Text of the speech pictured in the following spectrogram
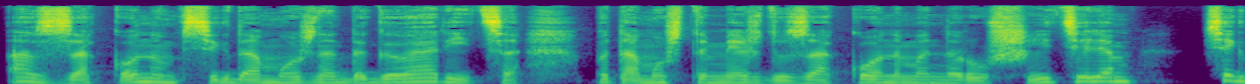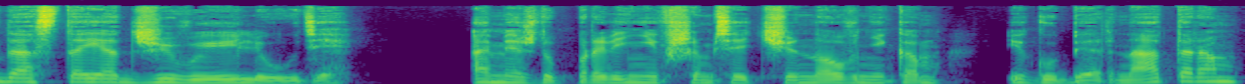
а с законом всегда можно договориться, потому что между законом и нарушителем всегда стоят живые люди. А между провинившимся чиновником и губернатором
